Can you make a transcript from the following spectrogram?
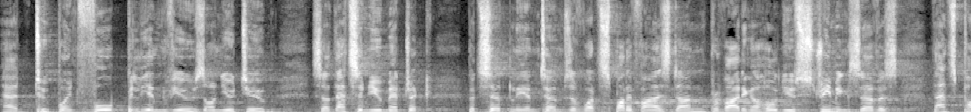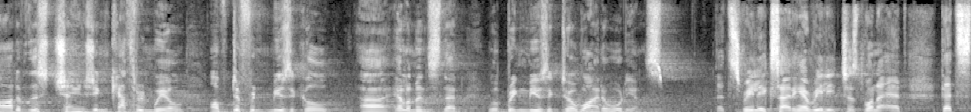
had 2.4 billion views on YouTube. So that's a new metric. But certainly, in terms of what Spotify has done, providing a whole new streaming service, that's part of this changing Catherine wheel of different musical uh, elements that will bring music to a wider audience. That's really exciting. I really just want to add that's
